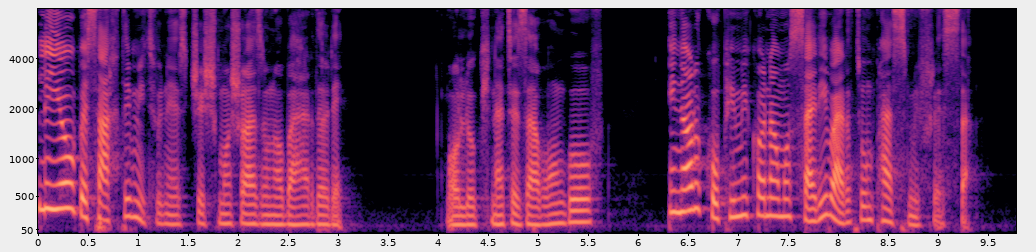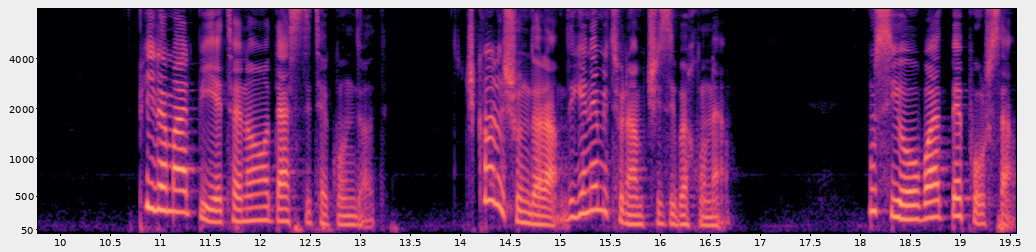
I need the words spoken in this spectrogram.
لیو به سختی می‌تونست چشماشو از اونا برداره. با لکنت زبان گفت اینا رو کپی می‌کنم و سریع براتون پس میفرستم. پیرمرد بیعتنا دستی تکون داد. چیکارشون دارم؟ دیگه نمی‌تونم چیزی بخونم. موسیو باید بپرسم.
